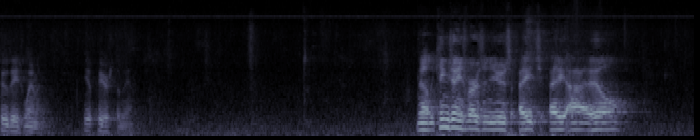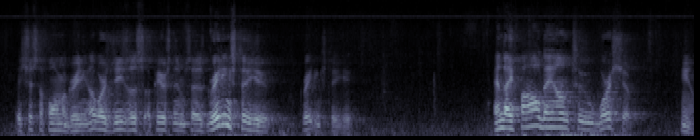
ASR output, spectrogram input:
to these women. He appears to them. Now, the King James Version used H A I L. It's just a form of greeting. In other words, Jesus appears to them and says, Greetings to you. Greetings to you. And they fall down to worship him.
